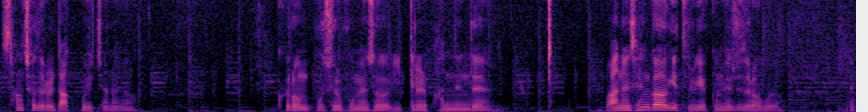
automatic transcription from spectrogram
상처들을 낳고 있잖아요. 그런 모습을 보면서 있기를 봤는데 많은 생각이 들게끔 해주더라고요. 네,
